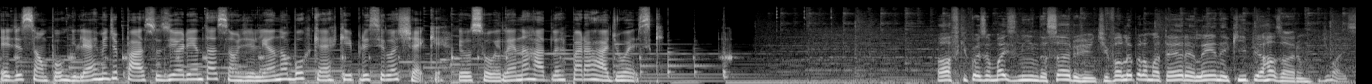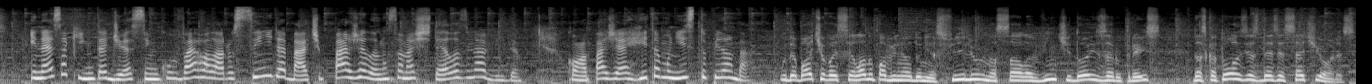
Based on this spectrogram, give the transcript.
edição por Guilherme de Passos e orientação de Eliana Albuquerque e Priscila Schecker. Eu sou Helena Hadler para a Rádio ESC. Ah, que coisa mais linda, sério, gente. Valeu pela matéria, Helena e equipe arrasaram. Demais. E nessa quinta, dia 5, vai rolar o Cine Debate Pagelança nas telas e na vida, com a pajé Rita Muniz Tupinambá. O debate vai ser lá no pavilhão Adonias Filho, na sala 2203, das 14 às 17 horas.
